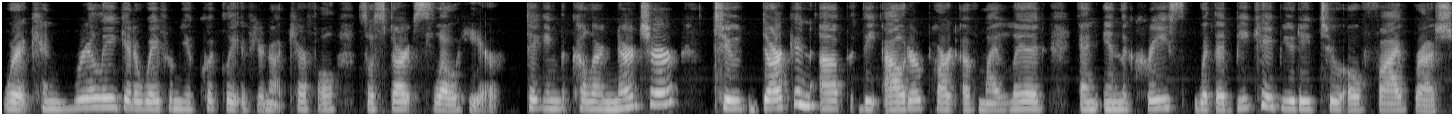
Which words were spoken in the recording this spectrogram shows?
where it can really get away from you quickly if you're not careful. So start slow here. Taking the color Nurture to darken up the outer part of my lid and in the crease with a BK Beauty 205 brush.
